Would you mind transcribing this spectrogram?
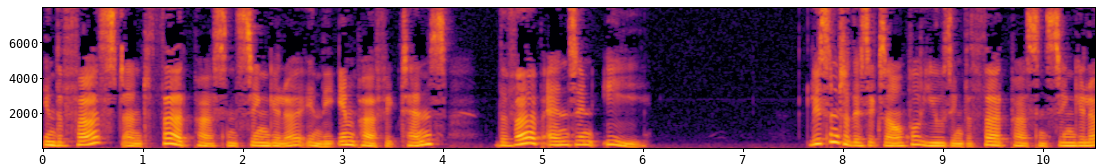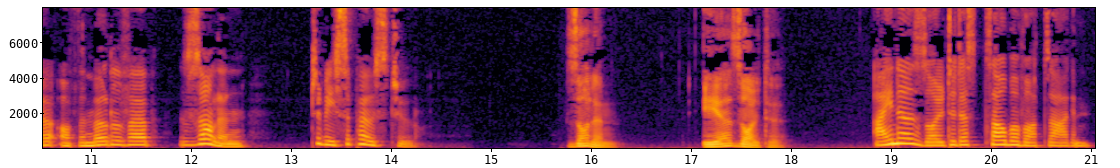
In the first and third person singular in the imperfect tense, the verb ends in e. Listen to this example using the third person singular of the modal verb sollen, to be supposed to. Sollen. Er sollte. Einer sollte das Zauberwort sagen.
